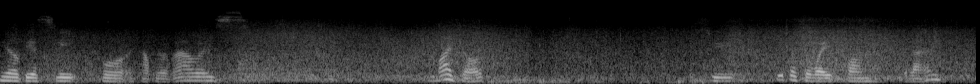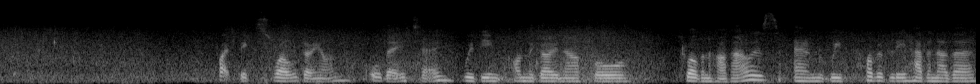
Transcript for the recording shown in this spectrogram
He'll be asleep for a couple of hours. My job is to keep us away from the land. Quite big swell going on all day today. We've been on the go now for 12 and a half hours and we probably have another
